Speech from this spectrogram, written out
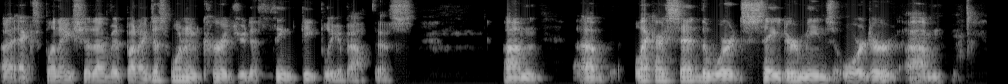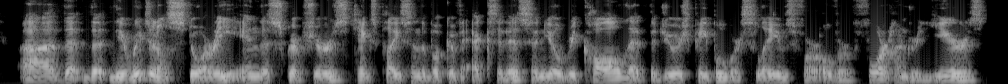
uh, explanation of it, but I just want to encourage you to think deeply about this. Um, uh, like I said, the word Seder means order. Um, uh, the, the, the original story in the scriptures takes place in the book of Exodus, and you'll recall that the Jewish people were slaves for over 400 years.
